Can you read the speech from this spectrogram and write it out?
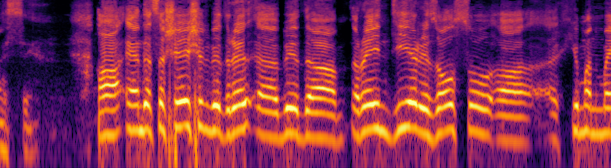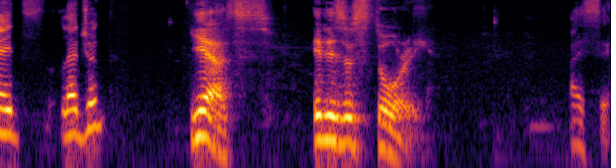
I see. Uh, and association with re- uh, with uh, reindeer is also uh, a human-made legend. Yes, it is a story. I see.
